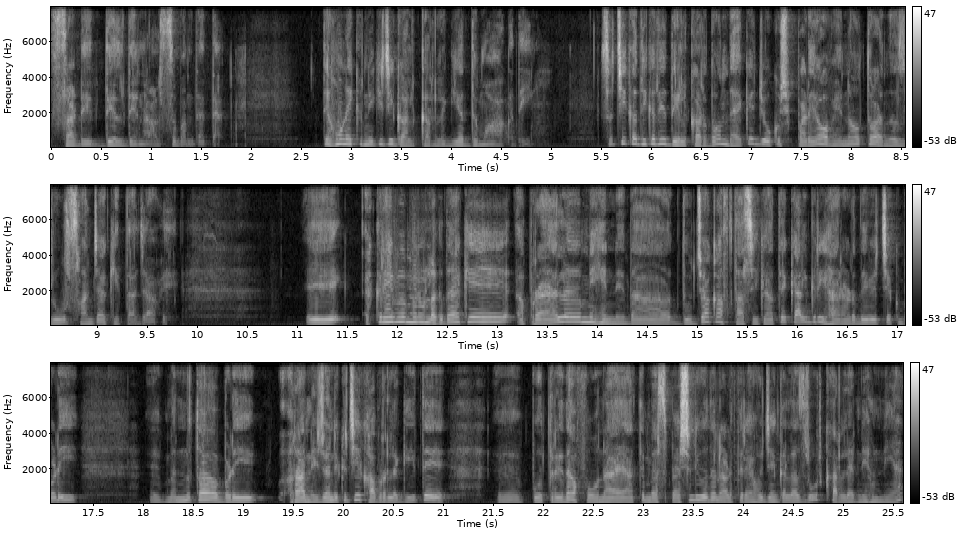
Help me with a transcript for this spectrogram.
ਸਾਡੇ ਦਿਲ ਦੇ ਨਾਲ ਸੰਬੰਧਿਤ ਹੈ। ਤੇ ਹੁਣ ਇੱਕ ਨਿੱਕੀ ਜਿਹੀ ਗੱਲ ਕਰਨ ਲੱਗੀ ਆ ਦਿਮਾਗ ਦੀ। ਸੱਚੀ ਕਦੀ ਕਦੀ ਦਿਲ ਕਰਦਾ ਹੁੰਦਾ ਹੈ ਕਿ ਜੋ ਕੁਝ ਪੜਿਆ ਹੋਵੇ ਨਾ, ਉਹ ਤੁਹਾਡੇ ਨਾਲ ਜ਼ਰੂਰ ਸਾਂਝਾ ਕੀਤਾ ਜਾਵੇ। ਇਹ ਕਰੀਬ ਮੈਨੂੰ ਲੱਗਦਾ ਹੈ ਕਿ ਅਪ੍ਰੈਲ ਮਹੀਨੇ ਦਾ ਦੂਜਾ ਹਫਤਾ ਸੀਗਾ ਤੇ ਕੈਲਗਰੀ ਹੈਰਡ ਦੇ ਵਿੱਚ ਇੱਕ ਬੜੀ ਮੈਨੂੰ ਤਾਂ ਬੜੀ ਹੈਰਾਨੀਜਨਕ ਜਿਹੀ ਖਬਰ ਲੱਗੀ ਤੇ ਪੋਤਰੇ ਦਾ ਫੋਨ ਆਇਆ ਤੇ ਮੈਂ ਸਪੈਸ਼ਲੀ ਉਹਦੇ ਨਾਲ ਫਿਰ ਇਹੋ ਜਿਹੀਆਂ ਗੱਲਾਂ ਜ਼ਰੂਰ ਕਰ ਲੈਣੀ ਹੁੰਨੀ ਆ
